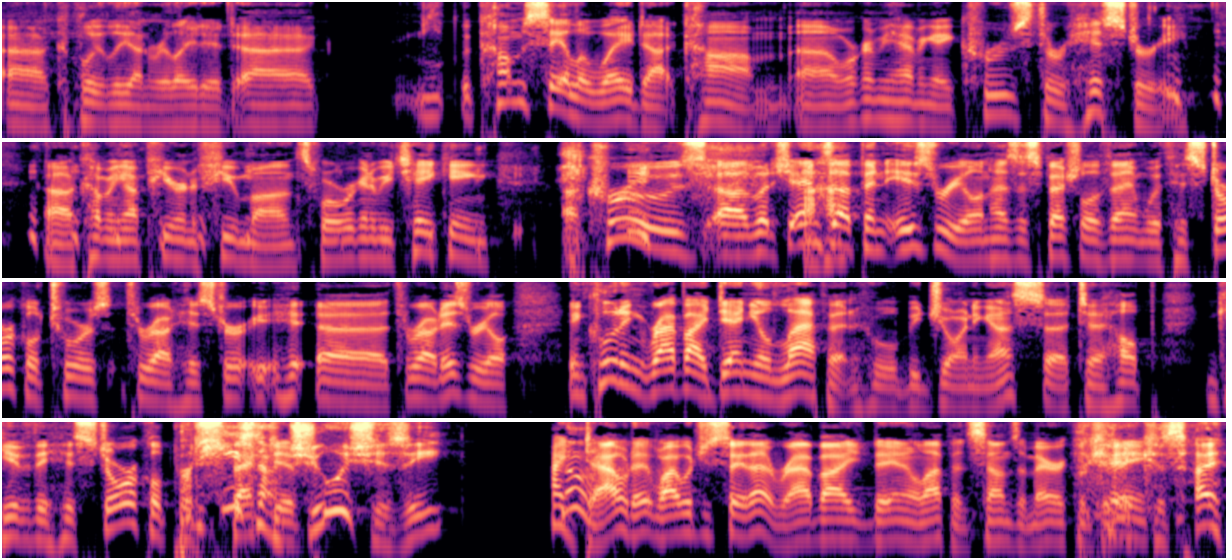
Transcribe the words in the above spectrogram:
uh, completely unrelated. Uh, ComeSailAway.com. Uh, we're going to be having a cruise through history uh, coming up here in a few months, where we're going to be taking a cruise, uh, which ends up in Israel and has a special event with historical tours throughout history, uh, throughout Israel, including Rabbi Daniel Lapin, who will be joining us uh, to help give the historical perspective. but he's not jewish is he I doubt it. Why would you say that? Rabbi Daniel Lapin sounds American to Okay, me. because I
